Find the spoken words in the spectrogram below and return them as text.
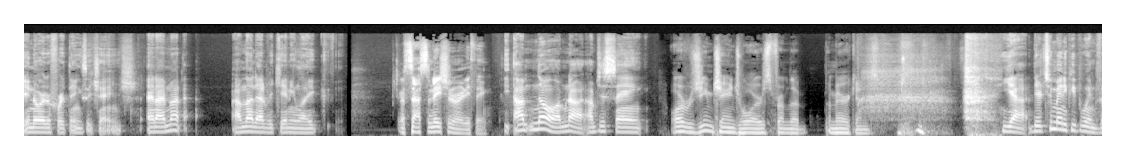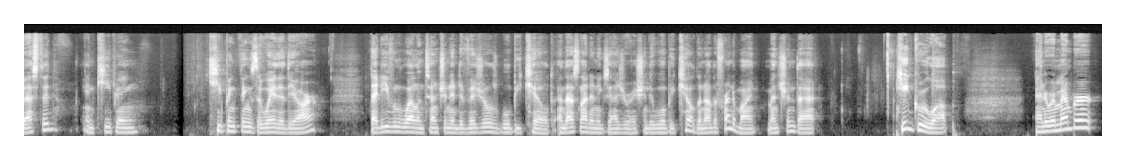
in order for things to change. And I'm not I'm not advocating like Assassination or anything. I'm no, I'm not. I'm just saying Or regime change wars from the Americans. yeah, there are too many people invested in keeping keeping things the way that they are that even well-intentioned individuals will be killed and that's not an exaggeration they will be killed another friend of mine mentioned that he grew up and I remember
